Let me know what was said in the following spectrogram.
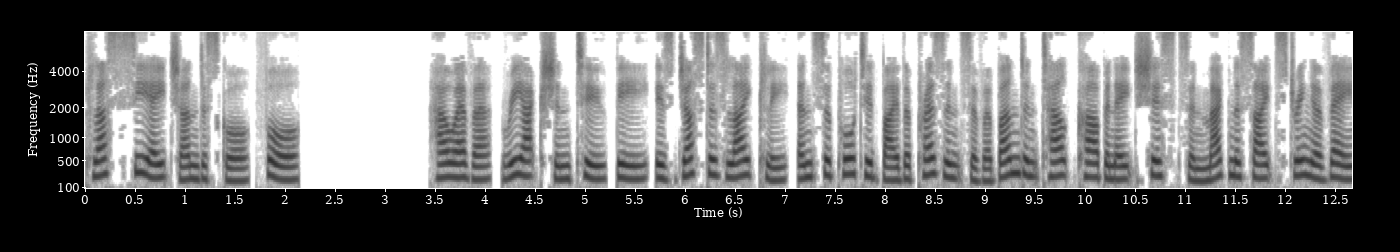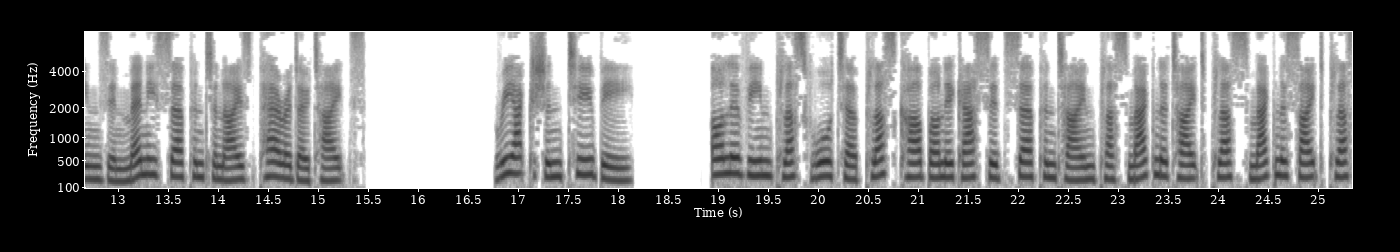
plus ch underscore 4 However, reaction 2 B is just as likely, and supported by the presence of abundant talc carbonate schists and magnesite stringer veins in many serpentinized peridotites, Reaction 2b Olivine plus water plus carbonic acid serpentine plus magnetite plus magnesite plus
